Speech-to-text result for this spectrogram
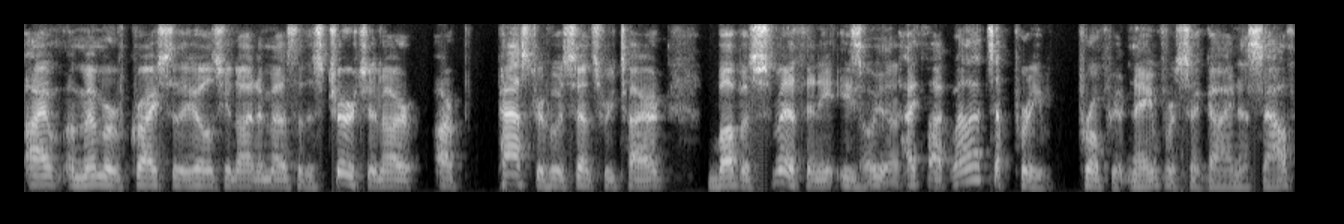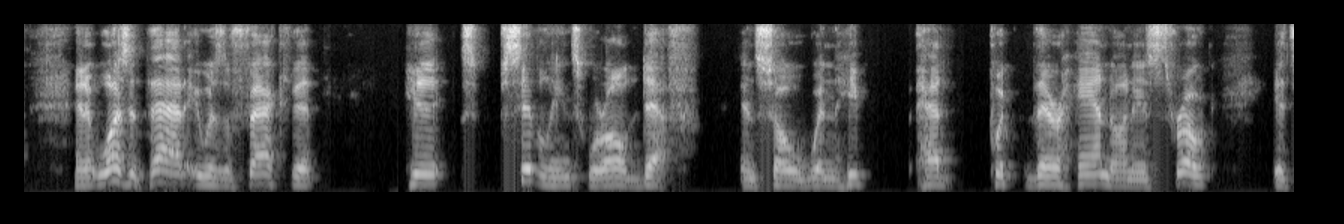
I'm a member of Christ of the Hills United Methodist Church, and our our pastor, who has since retired, Bubba Smith, and he, he's. Oh, yeah. I thought, well, that's a pretty appropriate name for a guy in the South, and it wasn't that. It was the fact that his siblings were all deaf, and so when he had put their hand on his throat, it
